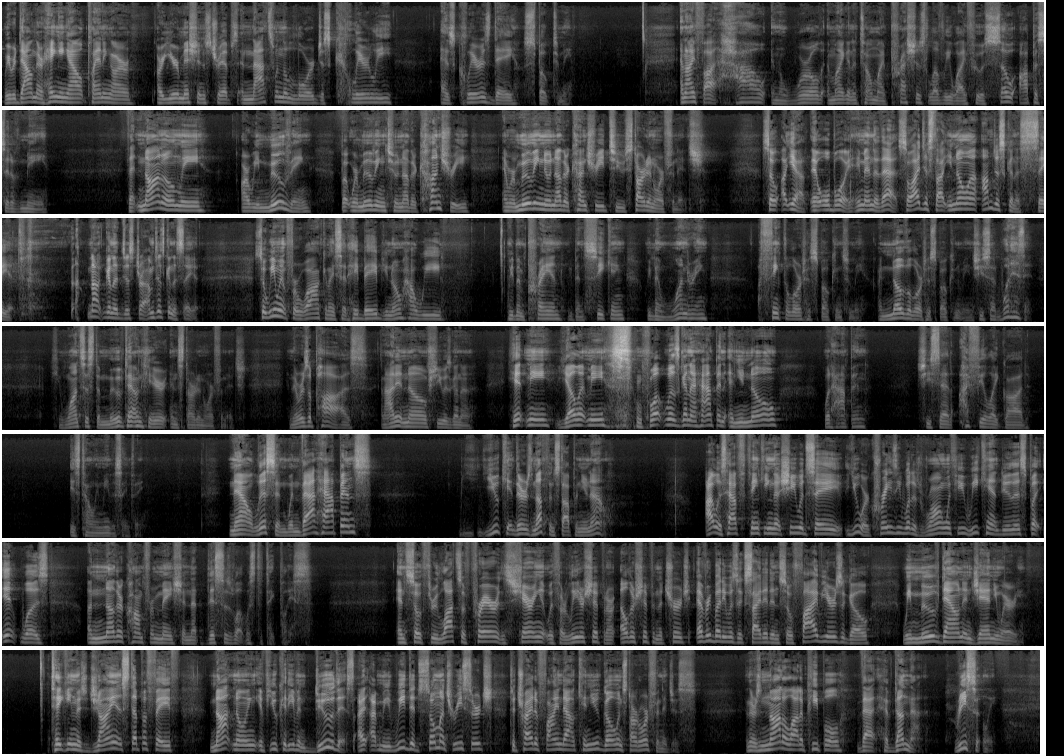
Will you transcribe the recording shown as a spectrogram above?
We were down there hanging out, planning our, our year missions trips, and that's when the Lord just clearly, as clear as day, spoke to me. And I thought, how in the world am I going to tell my precious, lovely wife, who is so opposite of me, that not only are we moving, but we're moving to another country, and we're moving to another country to start an orphanage. So, uh, yeah, oh boy, amen to that. So I just thought, you know what? I'm just going to say it. I'm not going to just try, I'm just going to say it. So we went for a walk, and I said, hey, babe, you know how we We've been praying, we've been seeking, we've been wondering. I think the Lord has spoken to me. I know the Lord has spoken to me. And she said, What is it? He wants us to move down here and start an orphanage. And there was a pause, and I didn't know if she was going to hit me, yell at me, what was going to happen. And you know what happened? She said, I feel like God is telling me the same thing. Now, listen, when that happens, you can there's nothing stopping you now. I was half thinking that she would say, You are crazy. What is wrong with you? We can't do this. But it was another confirmation that this is what was to take place. And so, through lots of prayer and sharing it with our leadership and our eldership in the church, everybody was excited. And so, five years ago, we moved down in January, taking this giant step of faith not knowing if you could even do this. I, I, mean, we did so much research to try to find out can you go and start orphanages? And there's not a lot of people that have done that recently.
